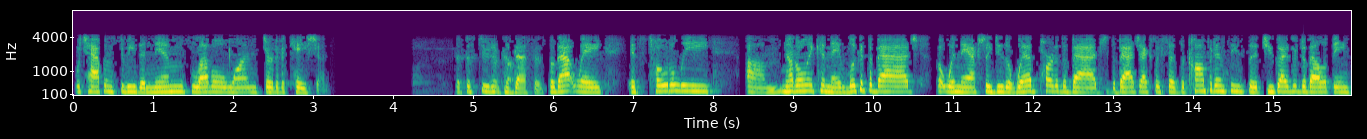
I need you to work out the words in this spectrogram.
which happens to be the NIMS Level 1 certification that the student possesses. So that way, it's totally um, not only can they look at the badge, but when they actually do the web part of the badge, the badge actually says the competencies that you guys are developing,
